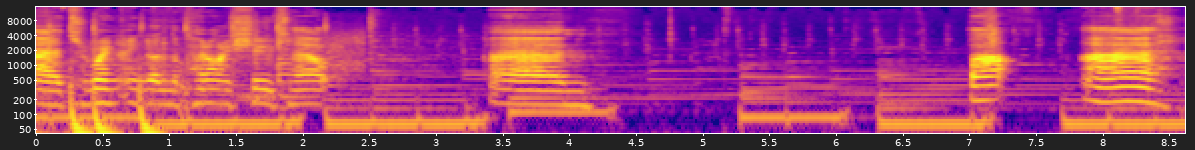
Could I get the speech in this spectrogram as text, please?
uh, to win England the penalty shootout. Um, but uh,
